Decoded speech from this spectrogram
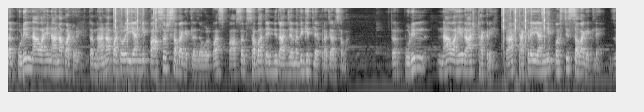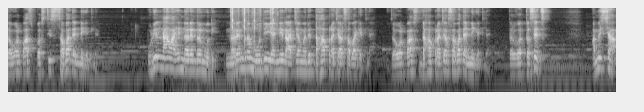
तर पुढील नाव आहे नाना पाटोळे. तर नाना पाटोळे यांनी पासष्ट सभा घेतल्या. जवळपास पासष्ट सभा त्यांनी राज्यामध्ये घेतल्या प्रचार सभा. तर पुढील नाव आहे राज ठाकरे. राज ठाकरे यांनी पस्तीस सभा घेतल्या जवळपास पस्तीस सभा त्यांनी घेतल्या पुढील नाव आहे नरेंद्र मोदी. नरेंद्र मोदी यांनी राज्यामध्ये दहा प्रचार सभा घेतल्या जवळपास दहा प्रचार सभा त्यांनी घेतल्या तर व तसेच अमित शहा.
